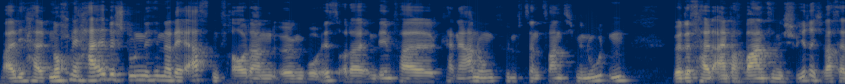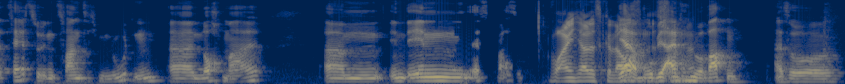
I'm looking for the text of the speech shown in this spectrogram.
weil die halt noch eine halbe Stunde hinter der ersten Frau dann irgendwo ist oder in dem Fall, keine Ahnung, 15, 20 Minuten, wird es halt einfach wahnsinnig schwierig. Was erzählst du in 20 Minuten äh, nochmal, ähm, in denen es quasi... Wo eigentlich alles gelaufen ist. Ja, wo wir schon, einfach ne? nur warten. Also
